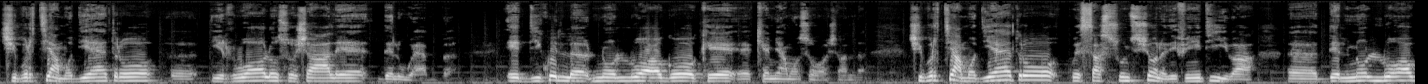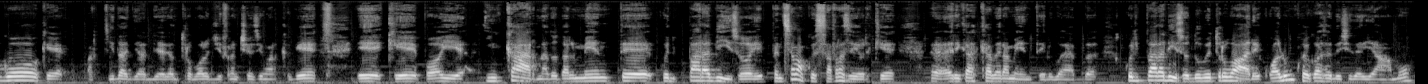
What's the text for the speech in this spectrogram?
ci portiamo dietro eh, il ruolo sociale del web e di quel non luogo che eh, chiamiamo social. Ci portiamo dietro questa assunzione definitiva eh, del non luogo che è partita dagli antropologi francesi Marc Gay e che poi incarna totalmente quel paradiso. E pensiamo a questa frase perché eh, ricalca veramente il web. Quel paradiso dove trovare qualunque cosa desideriamo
